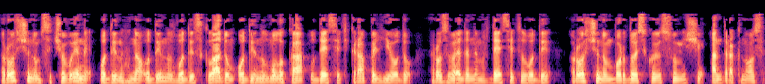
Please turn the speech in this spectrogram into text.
розчином сечовини 1 на 1 води складом 1 молока у 10 крапель йоду, розведеним в 10 води, розчином бордоської суміші, антракноз,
